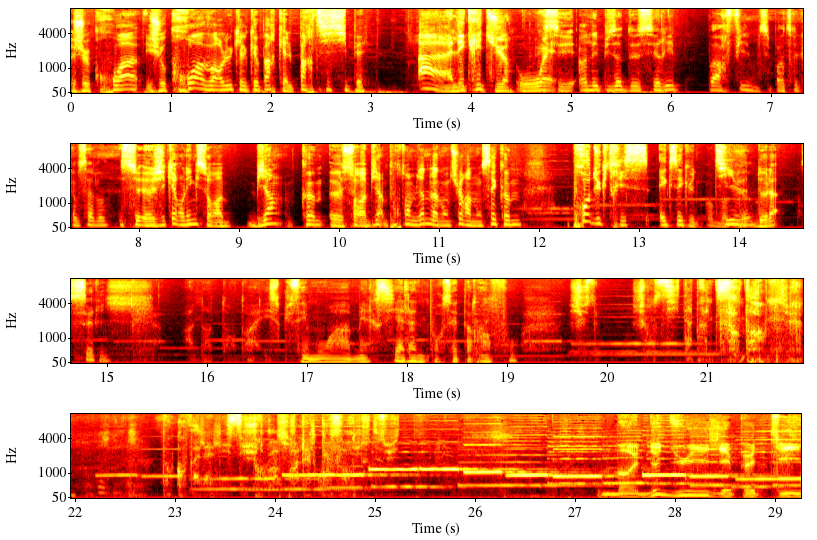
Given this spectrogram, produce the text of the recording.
je crois, je crois avoir lu quelque part qu'elle participait. Ah, l'écriture. Ouais. C'est un épisode de série par film, c'est pas un truc comme ça, non? Ce- euh, J.K. Rowling sera bien comme euh, sera bien pourtant bien de l'aventure annoncée comme productrice exécutive Oh, bah, de la série. Excusez-moi, merci Alan pour cette info. Je- Jancy est en train de s'endormir. Donc on va la laisser tranquille. Bonne nuit les petits.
